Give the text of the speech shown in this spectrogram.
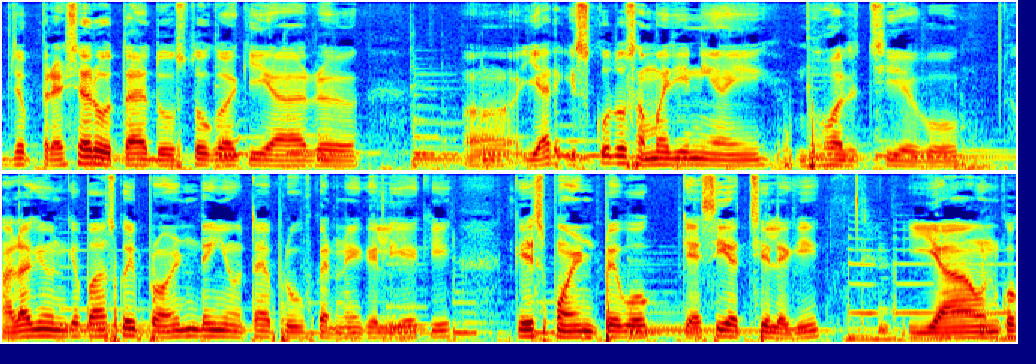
जब प्रेशर होता है दोस्तों का कि यार आ, यार इसको तो समझ ही नहीं आई बहुत अच्छी है वो। हालाँकि उनके पास कोई पॉइंट नहीं होता है प्रूव करने के लिए कि किस पॉइंट पे वो कैसी अच्छी लगी, या उनको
